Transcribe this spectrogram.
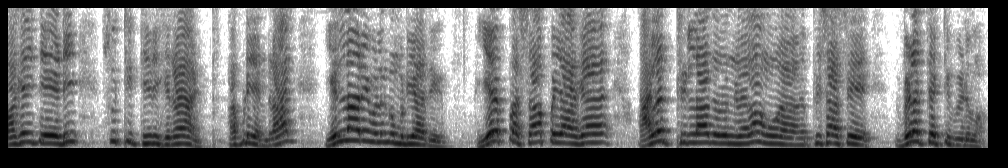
வகை தேடி சுற்றி திரிகிறான். அப்படி என்றால் எல்லாரையும் விழுங்க முடியாது. ஏப்ப சாப்பையாக அலற்றில்லாதவங்களெல்லாம் பிசாசு விழத்தட்டி விடுவான்.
